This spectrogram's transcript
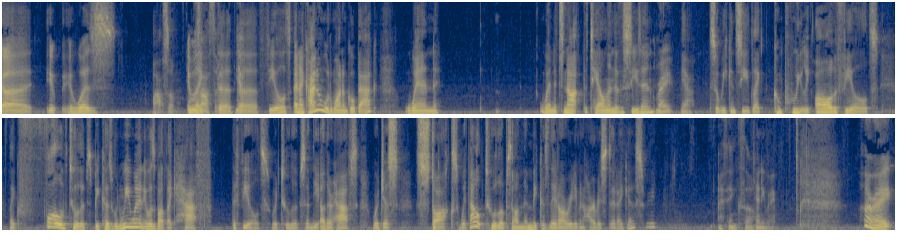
uh, it it was awesome. It was Like, awesome. The the Yeah. fields, and I kind of would want to go back when when it's not the tail end of the season, Right. Yeah, so we can see like completely all the fields like full of tulips. Because when we went, it was about like half the fields were tulips, and the other halves were just stalks without tulips on them because they'd already been harvested. I guess, right? I think so. Anyway, All right.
